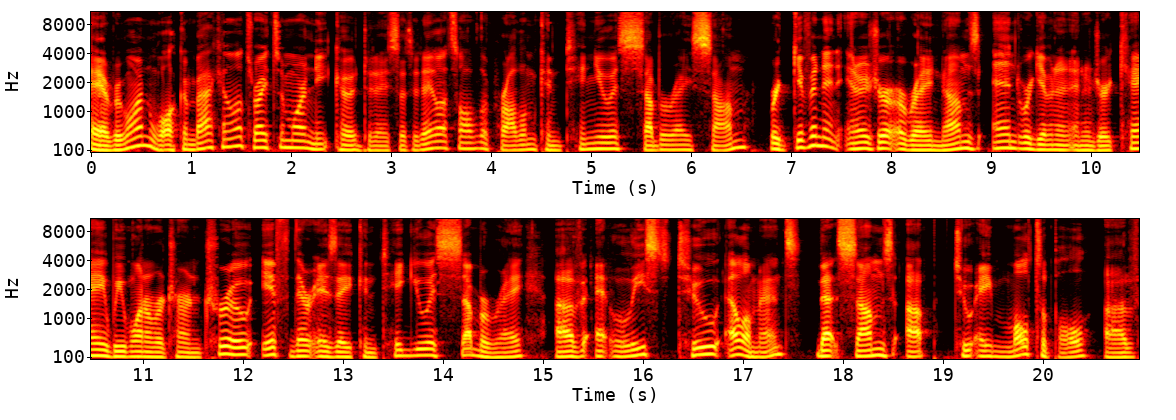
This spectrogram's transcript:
Hey everyone, welcome back and let's write some more neat code today. So today let's solve the problem continuous subarray sum. We're given an integer array nums and we're given an integer k. We want to return true if there is a contiguous subarray of at least two elements that sums up to a multiple of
